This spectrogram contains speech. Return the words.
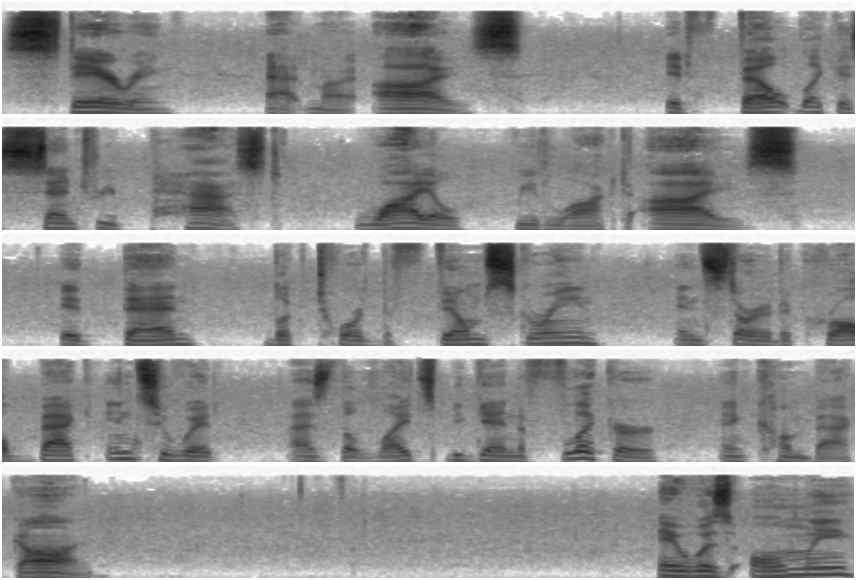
staring at my eyes. It felt like a century passed while we locked eyes. It then looked toward the film screen and started to crawl back into it as the lights began to flicker and come back on. It was only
